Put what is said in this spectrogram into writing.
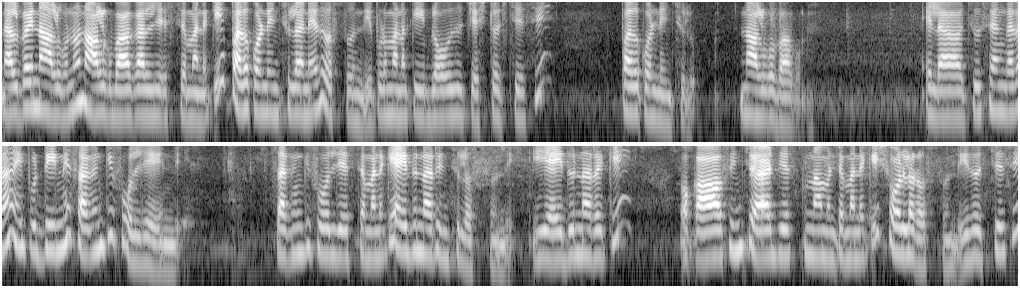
నలభై నాలుగును నాలుగు భాగాలు చేస్తే మనకి పదకొండు ఇంచులు అనేది వస్తుంది. ఇప్పుడు మనకి బ్లౌజ్ చెస్ట్ వచ్చేసి పదకొండు ఇంచులు నాలుగో భాగం. ఇలా చూసాం కదా ఇప్పుడు దీన్ని సగంకి ఫోల్డ్ చేయండి. సగంకి ఫోల్డ్ చేస్తే మనకి ఐదున్నర ఇంచులు వస్తుంది. ఈ ఐదున్నరకి ఒక హాఫ్ ఇంచు యాడ్ చేసుకున్నామంటే మనకి షోల్డర్ వస్తుంది. ఇది వచ్చేసి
